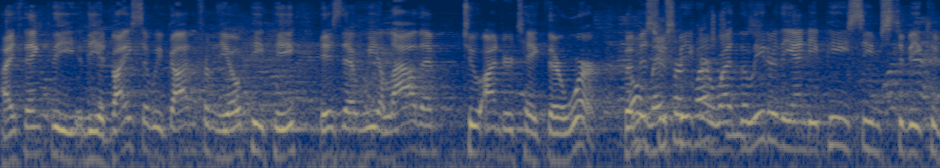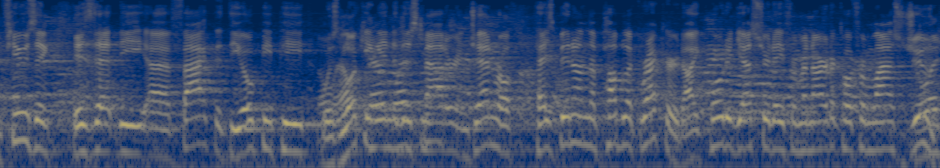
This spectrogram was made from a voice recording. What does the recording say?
I think the, the advice that we've gotten from the OPP is that we allow them to undertake their work. But, Mr. Speaker, what the leader of the NDP seems to be confusing is that the uh, fact that the OPP was looking into this matter in general has been on the public record. I quoted yesterday from an article from last June.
